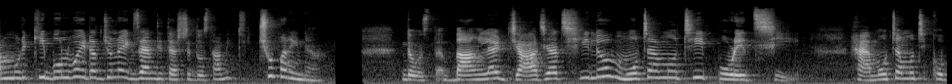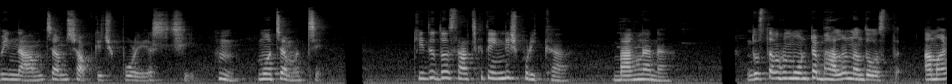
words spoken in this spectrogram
আম্মুরে কি বলব, এটার জন্য এক্সাম দিতে আসছে দোস্ত, আমি কিচ্ছু পারি না। দোস্ত, বাংলার যা যা ছিল মোটামুটি পড়েছি। হ্যাঁ মোটামুটি কবির নাম টাম সব কিছু পড়ে আসছি। হুম, মোটামুটি। কিন্তু দোস্ত, আজকে তো ইংলিশ পরীক্ষা, বাংলা না। দোস্ত আমার মনটা ভালো না দোস্ত। আমার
